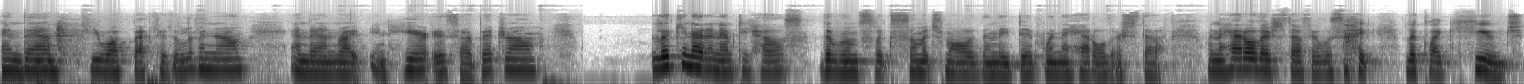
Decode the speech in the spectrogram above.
And then you walk back to the living room, and then right in here is our bedroom. Looking at an empty house, the rooms look so much smaller than they did when they had all their stuff. When they had all their stuff, it was like looked like huge.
